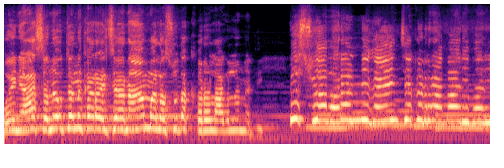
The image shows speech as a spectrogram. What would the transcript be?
वहिनी असं नव्हतं ना करायचं ना आम्हाला सुद्धा खरं लागलं ना ती विश्वभरांनी का यांच्याकडे राहा बारी बारी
